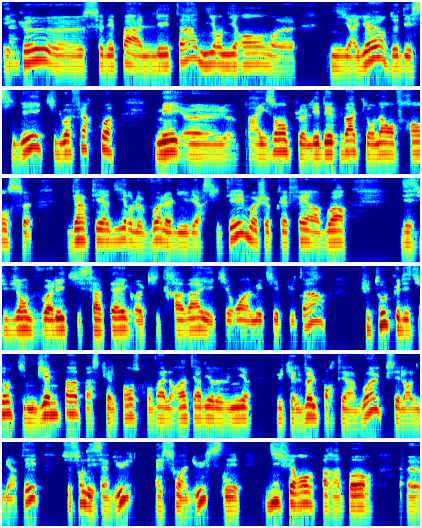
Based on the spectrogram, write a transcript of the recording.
Et que ce n'est pas à l'État, ni en Iran, ni ailleurs, de décider qui doit faire quoi. Mais par exemple, les débats que l'on a en France d'interdire le voile à l'université, moi je préfère avoir des étudiantes voilées qui s'intègrent, qui travaillent et qui auront un métier plus tard, plutôt que des étudiantes qui ne viennent pas parce qu'elles pensent qu'on va leur interdire de venir vu qu'elles veulent porter un voile, que c'est leur liberté. Ce sont des adultes, elles sont adultes, c'est différent par rapport euh,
